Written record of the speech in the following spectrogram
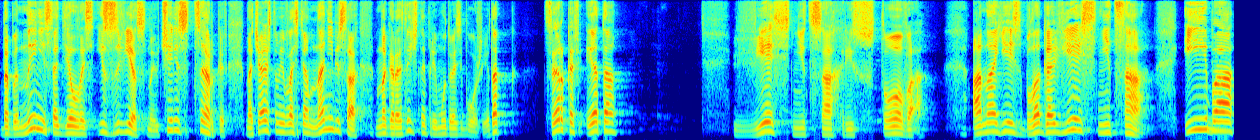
дабы ныне соделалась известную через церковь начальством и властям на небесах многоразличная премудрость Божья. Итак, церковь – это вестница Христова – она есть благовестница. Ибо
